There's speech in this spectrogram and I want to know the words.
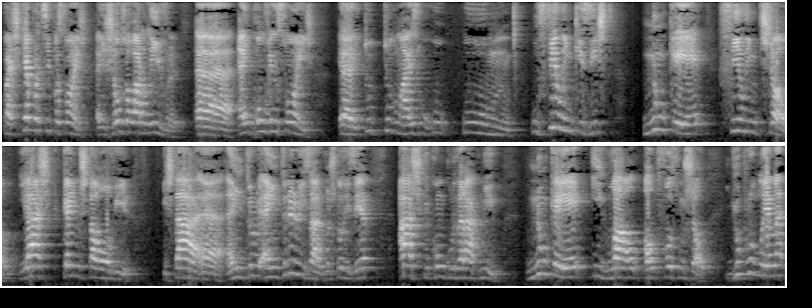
quaisquer participações em shows ao ar livre, uh, em convenções e tudo, tudo mais, o, o, o feeling que existe nunca é feeling de show. E acho que quem me está a ouvir está a, a, a interiorizar o que eu estou a dizer, acho que concordará comigo. Nunca é igual ao que fosse um show. E o problema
